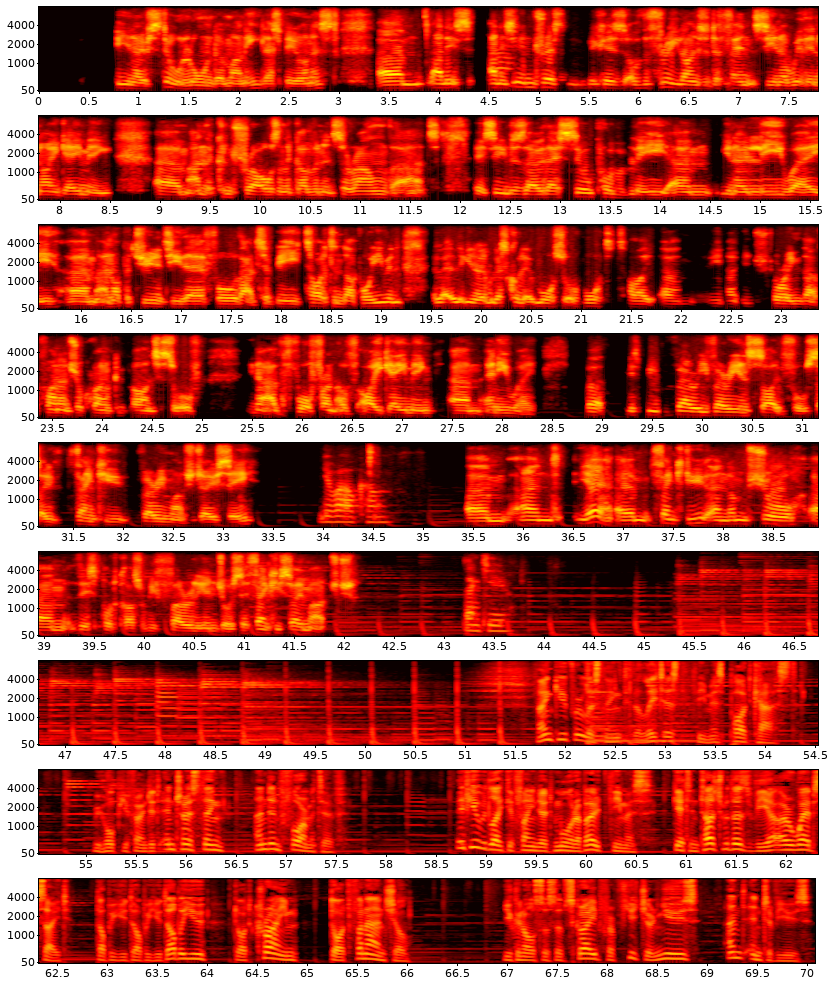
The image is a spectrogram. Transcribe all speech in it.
you know still launder money let's be honest. Um, and it's and it's interesting because of the three lines of defense you know within igaming um, and the controls and the governance around that it seems as though there's still probably um, you know leeway um, and opportunity there for that to be tightened up or even you know let's call it more sort of watertight um, you know ensuring that financial crime compliance is sort of you know at the forefront of igaming um, anyway but it's been very, very insightful. So thank you very much, Josie. You're welcome. Um, and yeah, um, thank you. And I'm sure um, this podcast will be thoroughly enjoyed. So thank you so much. Thank you. Thank you for listening to the latest Themis podcast. We hope you found it interesting and informative. If you would like to find out more about Themis, get in touch with us via our website www.crime.financial. You can also subscribe for future news and interviews.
